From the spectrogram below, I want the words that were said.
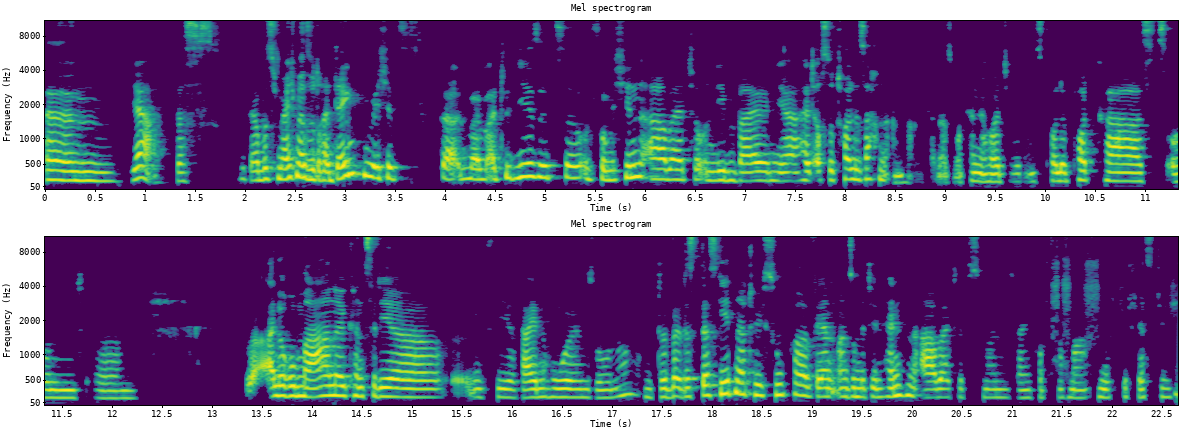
ähm, ja, das, da muss ich manchmal so dran denken, wenn ich jetzt da in meinem Atelier sitze und vor mich hin arbeite und nebenbei mir halt auch so tolle Sachen anhören kann. Also man kann ja heute ganz tolle Podcasts und ähm, alle Romane kannst du dir irgendwie reinholen, so, ne? Und das, das geht natürlich super, während man so mit den Händen arbeitet, dass man seinen Kopf nochmal mit beschäftigt.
